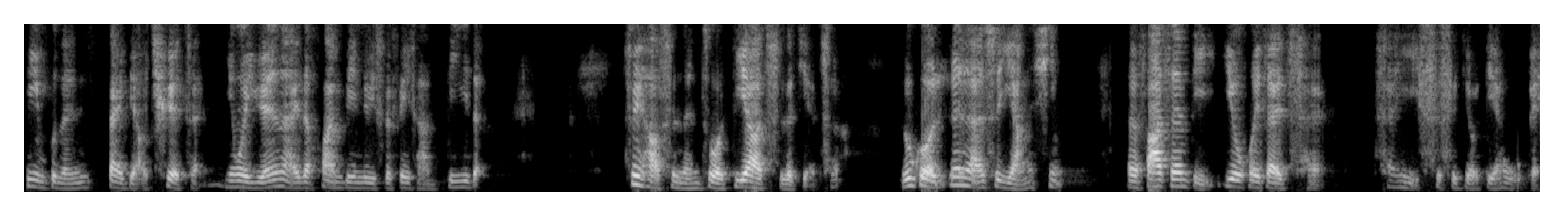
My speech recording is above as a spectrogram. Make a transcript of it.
并不能代表确诊，因为原来的患病率是非常低的。最好是能做第二次的检测，如果仍然是阳性，那发生比又会再乘乘以四十九点五倍，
